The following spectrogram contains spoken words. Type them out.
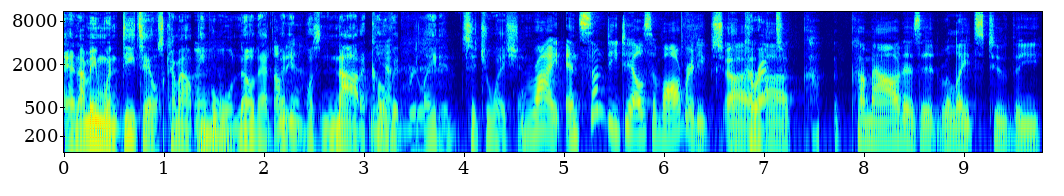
And I mean, when details come out, people will know that, but Oh, yeah. it was not a COVID related situation. Right, and some details have already uh, correct. uh, c- come out as it relates to the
